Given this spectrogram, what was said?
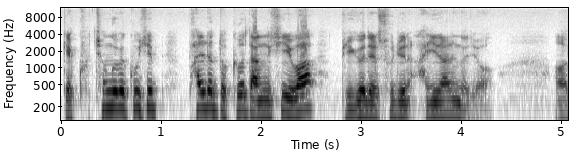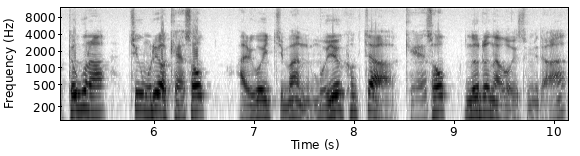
1998년도 그 당시와 비교될 수준이 아니라는 거죠. 어, 더구나 지금 우리가 계속 알고 있지만 무역 흑자 계속 늘어나고 있습니다.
